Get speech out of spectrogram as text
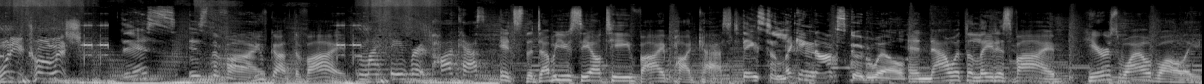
What do you call this? This is The Vibe. You've got the vibe. My favorite podcast. It's the WCLT Vibe Podcast. Thanks to Licking Knox Goodwill. And now with the latest vibe, here's Wild Walley.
